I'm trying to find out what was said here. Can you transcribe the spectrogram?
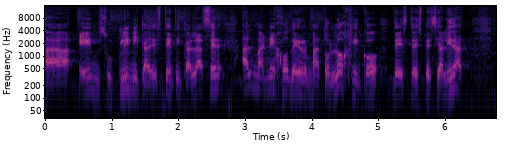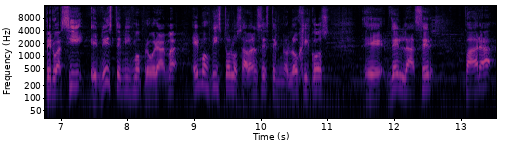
a, en su clínica de estética láser al manejo dermatológico de esta especialidad. Pero así, en este mismo programa, hemos visto los avances tecnológicos eh, del láser para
